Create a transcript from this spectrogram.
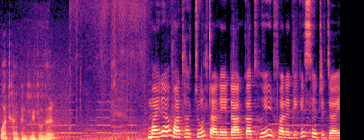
what happened little girl Mayra মাথার চুল টানে ডান কাত হয়ে ইরফানের দিকে সেটে যায়।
